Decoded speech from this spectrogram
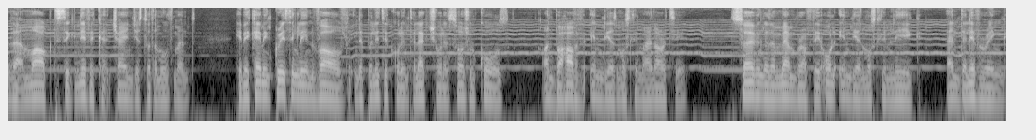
that marked significant changes to the movement. He became increasingly involved in the political, intellectual, and social cause on behalf of India's Muslim minority, serving as a member of the All Indian Muslim League and delivering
